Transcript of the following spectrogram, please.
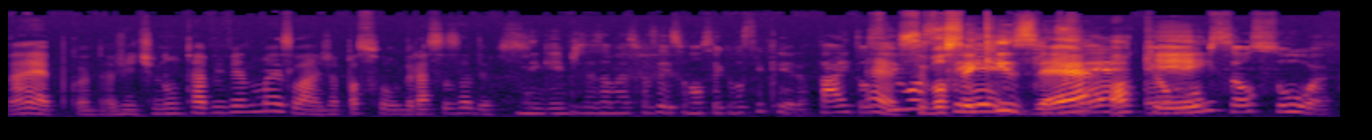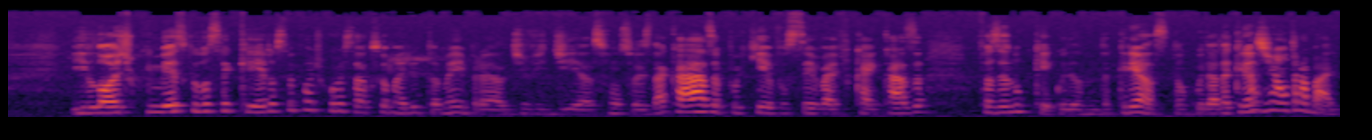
Na época, a gente não tá vivendo mais lá, já passou, graças a Deus. Ninguém precisa mais fazer isso, a não ser que você queira, tá? Então, é, se, você se você, quiser, quiser, ok. É uma opção sua. E lógico que mesmo que você queira, você pode conversar com seu marido também para dividir as funções da casa, porque você vai ficar em casa fazendo o quê? Cuidando da criança? Então, cuidar da criança já é um trabalho.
